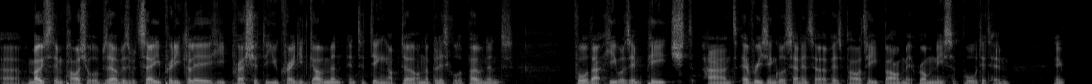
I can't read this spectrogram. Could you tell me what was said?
uh, most impartial observers would say pretty clear he pressured the Ukrainian government into digging up dirt on the political opponent. For that, he was impeached, and every single senator of his party, bar Mitt Romney, supported him. Think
